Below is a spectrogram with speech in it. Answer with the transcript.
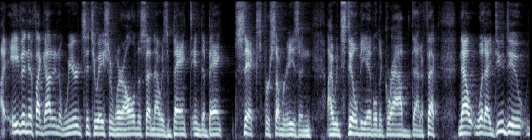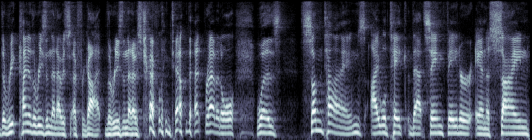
I, even if I got in a weird situation where all of a sudden I was banked into bank six for some reason, I would still be able to grab that effect. Now, what I do do, the re- kind of the reason that I was, I forgot, the reason that I was traveling down that rabbit hole was sometimes I will take that same fader and assign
